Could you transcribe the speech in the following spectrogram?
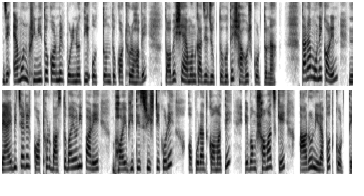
যে এমন ঘৃণিত কর্মের পরিণতি অত্যন্ত কঠোর হবে, তবে সে এমন কাজে যুক্ত হতে সাহস করত না। তারা মনে করেন, ন্যায় বিচারের কঠোর বাস্তবায়নই পারে ভয়ভীতি সৃষ্টি করে অপরাধ কমাতে এবং সমাজকে আরও নিরাপদ করতে।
